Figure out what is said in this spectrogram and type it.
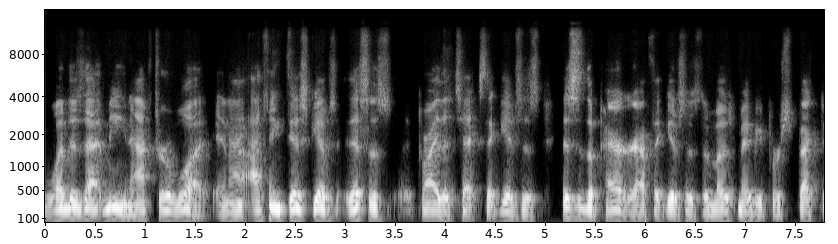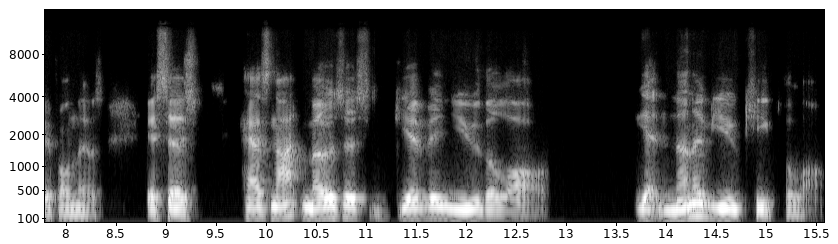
what does that mean? After what? And I, I think this gives this is probably the text that gives us this is the paragraph that gives us the most maybe perspective on this. It says has not Moses given you the law? Yet none of you keep the law.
